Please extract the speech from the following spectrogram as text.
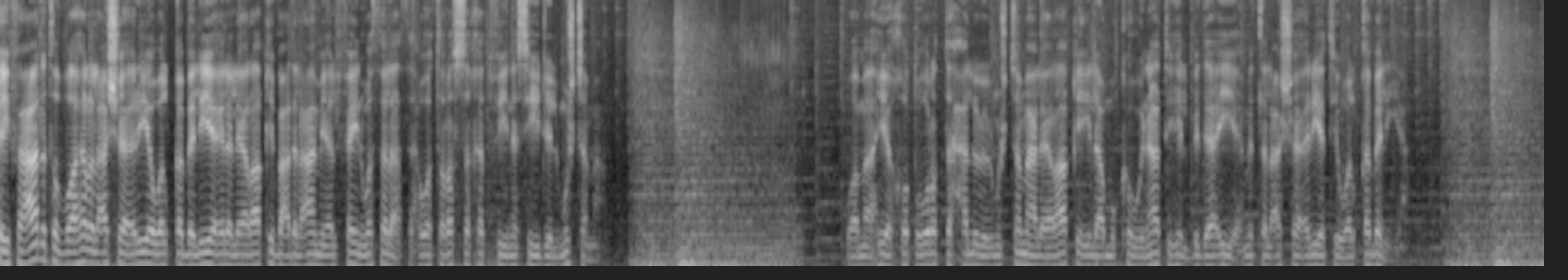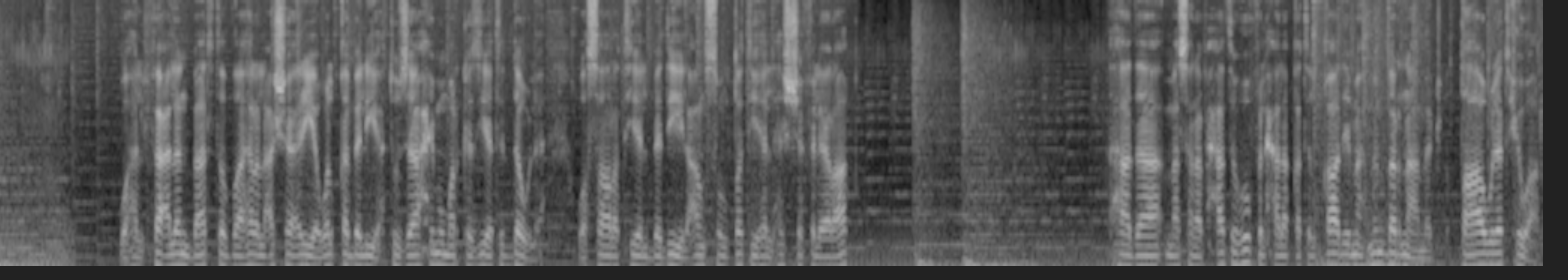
كيف عادت الظاهرة العشائرية والقبلية إلى العراق بعد العام 2003 وترسخت في نسيج المجتمع؟ وما هي خطورة تحلل المجتمع العراقي إلى مكوناته البدائية مثل العشائرية والقبلية؟ وهل فعلا باتت الظاهرة العشائرية والقبلية تزاحم مركزية الدولة وصارت هي البديل عن سلطتها الهشة في العراق؟ هذا ما سنبحثه في الحلقة القادمة من برنامج طاولة حوار.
